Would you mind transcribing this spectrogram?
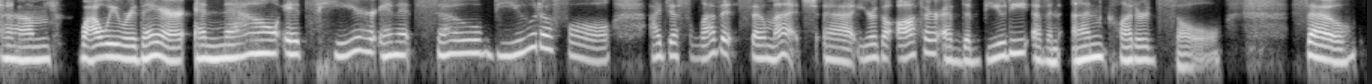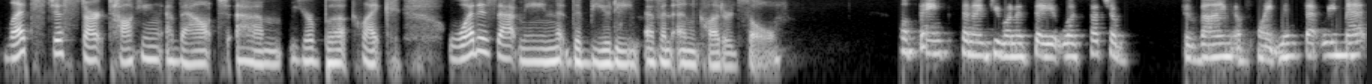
Um, while we were there and now it's here and it's so beautiful. I just love it so much. Uh, you're the author of the beauty of an uncluttered soul. So let's just start talking about um, your book. Like what does that mean the beauty of an uncluttered soul? Well thanks and i do want to say it was such a divine appointment that we met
